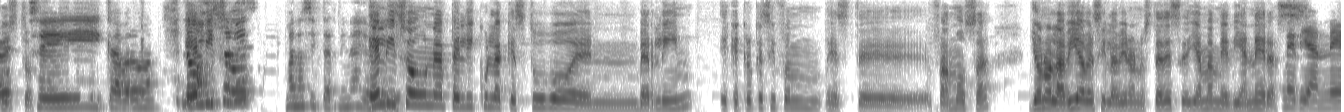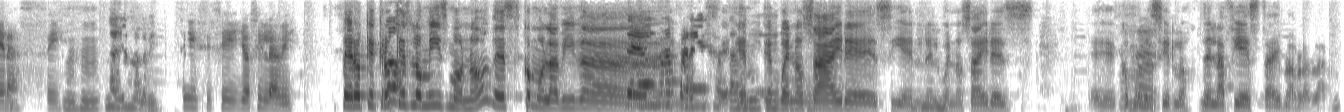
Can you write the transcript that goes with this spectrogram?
justo. Sí, cabrón. No, Él ¿y hizo- sabes? Bueno, sí, termina. yo Él hizo una película que estuvo en Berlín y que creo que sí fue mm, este, famosa. Yo no la vi, a ver si la vieron ustedes. Se llama Medianeras. Medianeras, sí. No, yo no la vi. Sí, sí, sí, yo sí la vi. Pero que creo No. que es lo mismo, ¿no? Es como la vida De una en- pareja en, también. en Buenos Aires y en el Ujú. Buenos Aires, eh, ¿cómo Ujú. decirlo? De la fiesta y bla, bla, bla. ¿no?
